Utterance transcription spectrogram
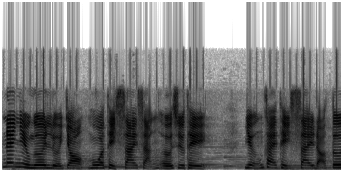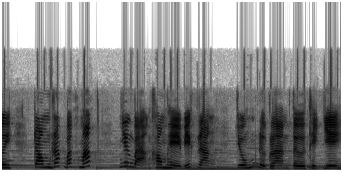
nên nhiều người lựa chọn mua thịt xay sẵn ở siêu thị. Những khay thịt xay đỏ tươi trông rất bắt mắt nhưng bạn không hề biết rằng chúng được làm từ thịt gì.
